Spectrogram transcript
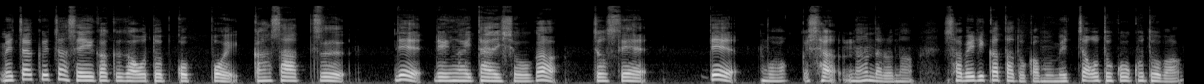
めちゃくちゃ性格が男っぽい、ガサツで恋愛対象が女性で、もう、しゃ、なんだろうな、喋り方とかもめっちゃ男言葉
